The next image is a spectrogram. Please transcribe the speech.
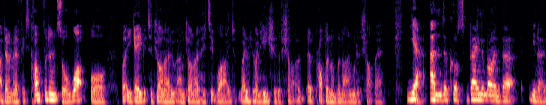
I don't know if it's confidence or what, or but he gave it to Jono, and Jono hit it wide when when he should have shot. A, a proper number nine would have shot there. Yeah, and of course, bearing in mind that you know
